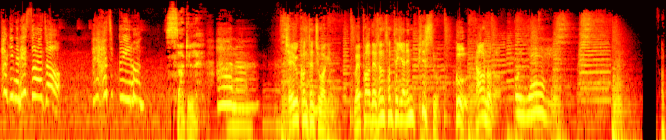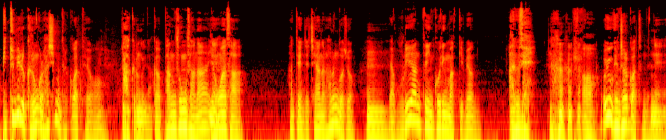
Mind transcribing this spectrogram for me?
확인을 했어야죠. 아니, 아직도 이런. 싸길래. 아, 나. 제휴 콘텐츠 확인. 웹하드에선 선택이 아닌 필수. 굿 다운로드. 오, 예. 아, B2B를 그런 걸 하시면 될 것 같아요. 아 그런 걸요. 그러니까 방송사나 네. 영화사한테 이제 제안을 하는 거죠. 음, 야, 우리한테 인코딩 맡기면 안 돼. 어, 이거 괜찮을 것 같은데. 네,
